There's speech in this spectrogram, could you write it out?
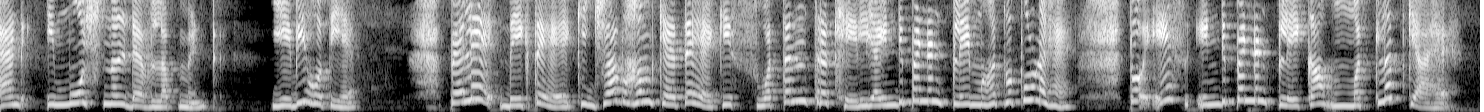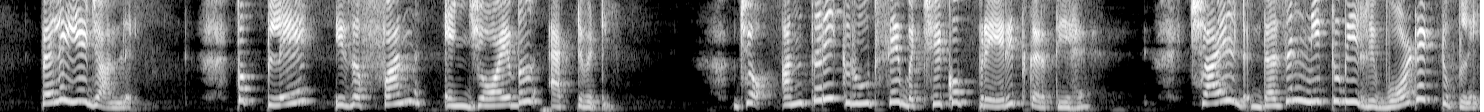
and emotional development, ये भी होती है। पहले देखते हैं कि जब हम कहते हैं कि स्वतंत्र खेल या इंडिपेंडेंट प्ले महत्वपूर्ण है तो इस इंडिपेंडेंट प्ले का मतलब क्या है? पहले ये जान ले। तो play is a fun enjoyable activity जो आंतरिक रूप से बच्चे को प्रेरित करती है। Child doesn't need to be rewarded to play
